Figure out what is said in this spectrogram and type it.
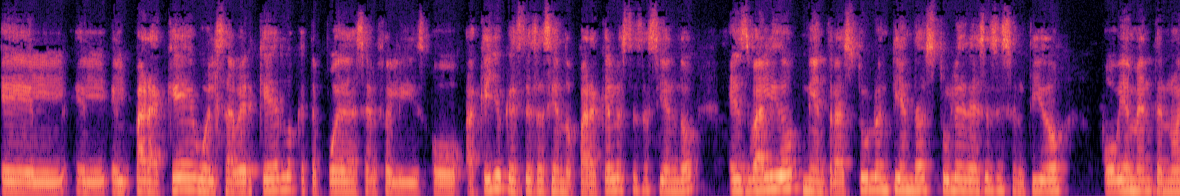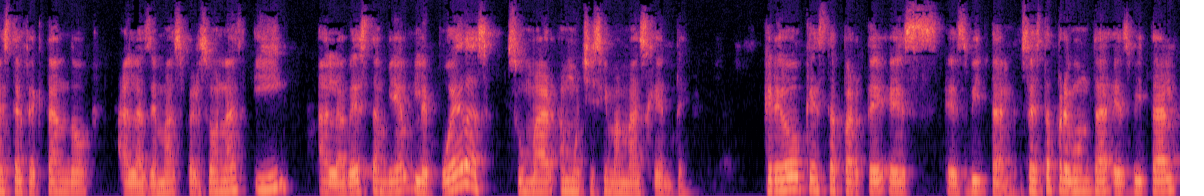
el, el, para qué o el saber qué es lo que te puede hacer feliz o aquello que estés haciendo, para qué lo estés haciendo, es válido mientras tú lo entiendas, tú le des ese sentido, obviamente no esté afectando a las demás personas y a la vez también le puedas sumar a muchísima más gente. Creo que esta parte es, es vital, o sea, esta pregunta es vital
